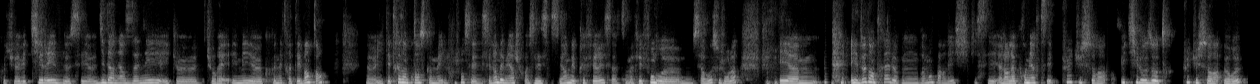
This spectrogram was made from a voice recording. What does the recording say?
que tu avais tirées de ces 10 dernières années et que tu aurais aimé connaître à tes 20 ans. Euh, il était très intense comme mail. Franchement, c'est l'un des meilleurs, je crois. C'est un de mes préférés. Ça m'a fait fondre euh, mon cerveau ce jour-là. et, euh, et, deux d'entre elles m'ont vraiment parlé. Alors, la première, c'est plus tu seras utile aux autres, plus tu seras heureux.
